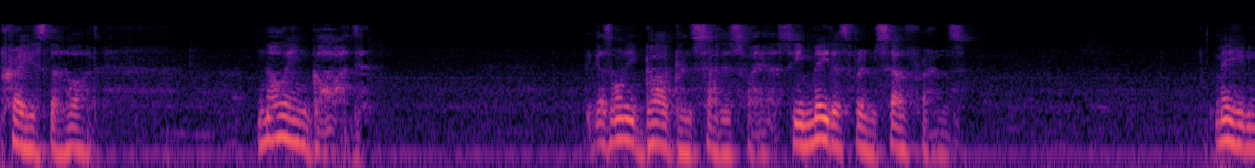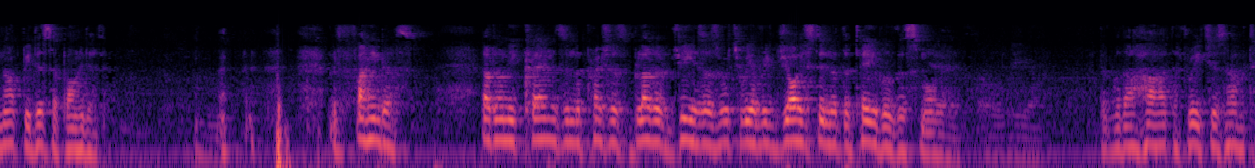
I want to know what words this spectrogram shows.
Praise the Lord. Knowing God. Because only God can satisfy us. He made us for himself, friends. May he not be disappointed. but find us not only cleansed in the precious blood of Jesus, which we have rejoiced in at the table this morning, oh, but with a heart that reaches out.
